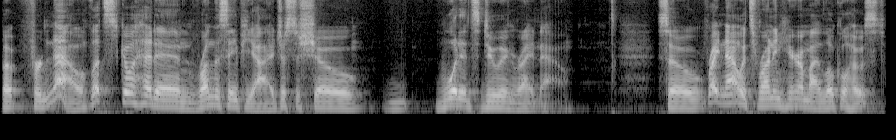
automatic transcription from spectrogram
But for now, let's go ahead and run this API just to show what it's doing right now. So right now it's running here on my local host.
